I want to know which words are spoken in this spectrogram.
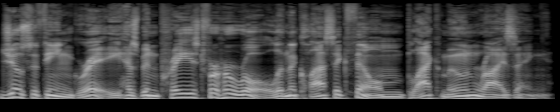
Josephine Gray has been praised for her role in the classic film Black Moon Rising.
